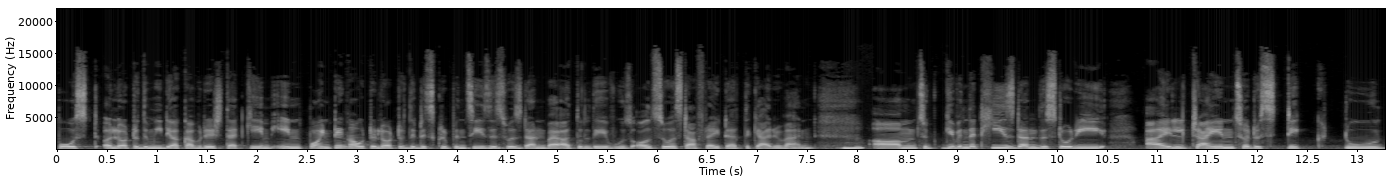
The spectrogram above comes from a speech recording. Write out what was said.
post a lot of the media coverage that came in, pointing out a lot of the discrepancies. This was done by Atul Dev, who's also a staff writer at the Caravan. Um, so, given that he's done the story, I'll try and sort of stick to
